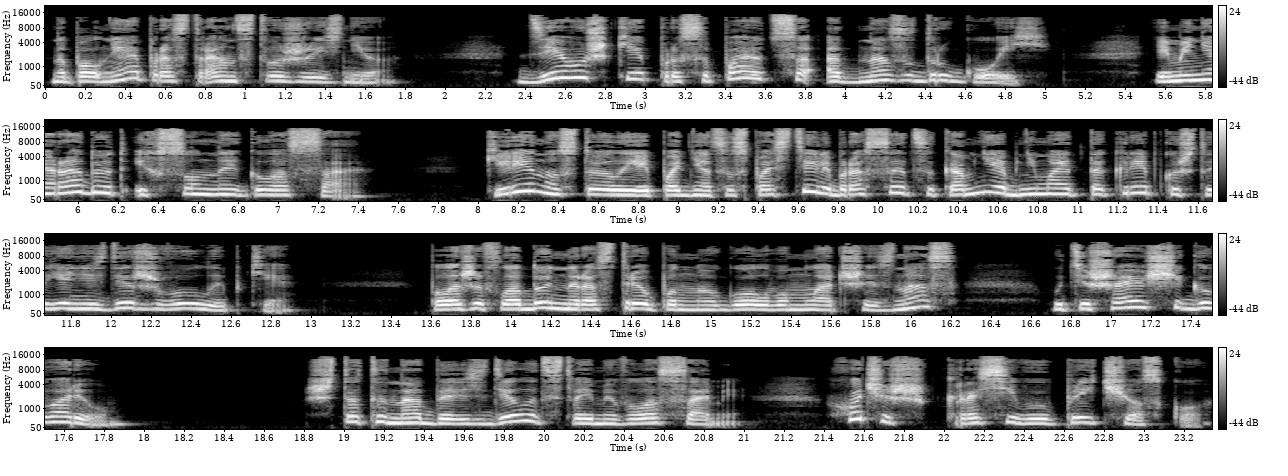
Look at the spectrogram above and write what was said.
наполняя пространство жизнью. Девушки просыпаются одна за другой, и меня радуют их сонные голоса. Кирину, стоило ей подняться с постели, бросается ко мне и обнимает так крепко, что я не сдерживаю улыбки. Положив ладонь на растрепанную голову младшей из нас, утешающе говорю. «Что-то надо сделать с твоими волосами. Хочешь красивую прическу?»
